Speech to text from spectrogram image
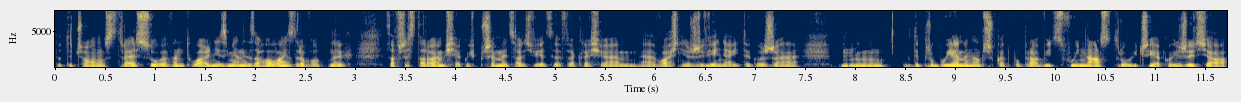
dotyczą stresu, ewentualnie zmiany zachowań zdrowotnych, zawsze starałem się jakoś przemycać wiedzę w zakresie e, właśnie żywienia i tego, że mm, gdy próbujemy próbujemy na przykład poprawić swój nastrój czy jakość życia,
